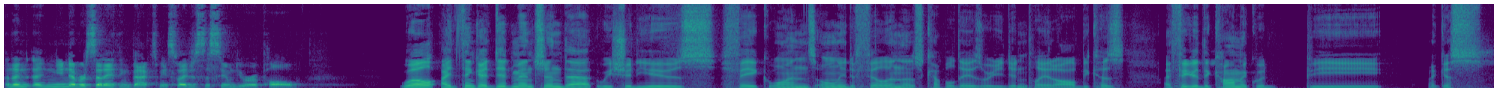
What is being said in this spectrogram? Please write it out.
and then, and you never said anything back to me, so I just assumed you were appalled. Well, I think I did mention that we should use fake ones only to fill in those couple days where you didn't play at all because I figured the comic would be, I guess,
